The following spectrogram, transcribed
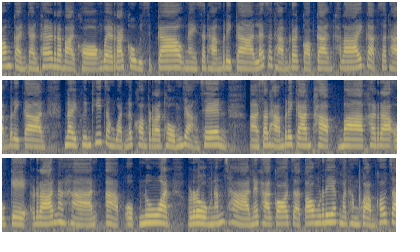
ป้องกันการแพร่ระบาดของไวรัสโควิด -19 ในสถานบริการ และสถานประกอบการคล้ายกับสถานบริการ ในพื้นที่จังหวัดนครปฐมอย่างเช่น สถานบริการผับบาร์คาราโอเกะร้านอาหาร อาบอบนวด โรงน้ำชานะคะก็จะต้องเรียกมาทำความเข้าใจ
